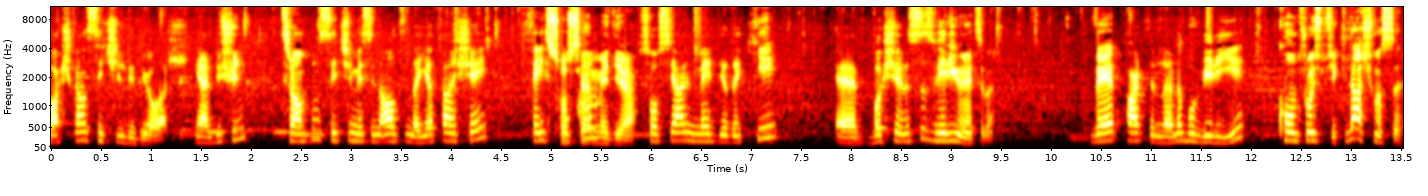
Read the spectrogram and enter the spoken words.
başkan seçildi diyorlar. Yani düşün Trump'ın seçilmesinin altında yatan şey Facebook'un Sosyal medya. sosyal medyadaki e, başarısız veri yönetimi. Ve partnerlerine bu veriyi kontrolsüz bir şekilde açması.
